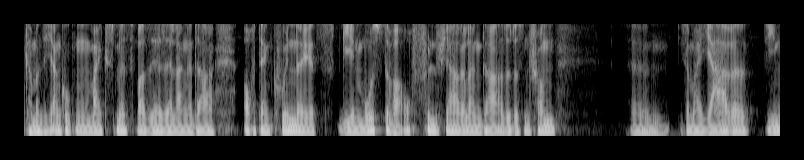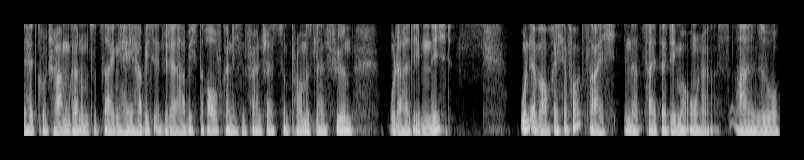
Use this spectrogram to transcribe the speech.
Kann man sich angucken, Mike Smith war sehr, sehr lange da. Auch Dan Quinn, der jetzt gehen musste, war auch fünf Jahre lang da. Also das sind schon, ich sag mal, Jahre, die ein Headcoach haben kann, um zu zeigen, hey, habe ich es entweder habe ich es drauf, kann ich ein Franchise zum Promised Land führen oder halt eben nicht. Und er war auch recht erfolgreich in der Zeit, seitdem er Owner ist. Also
